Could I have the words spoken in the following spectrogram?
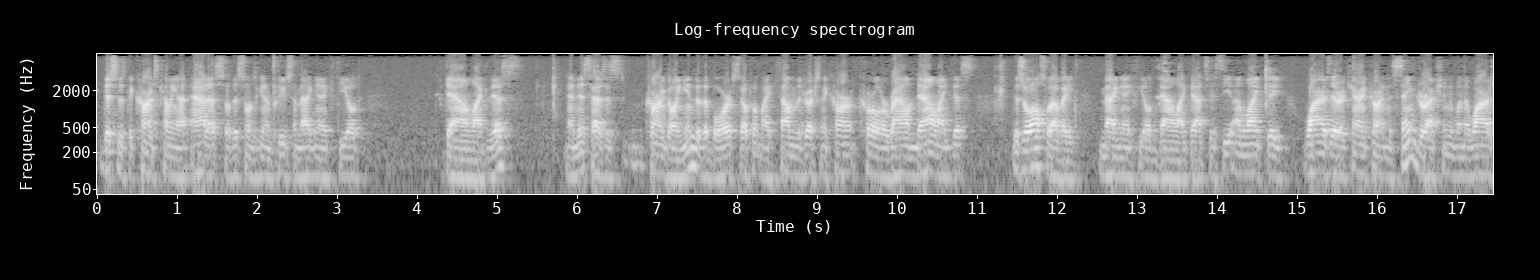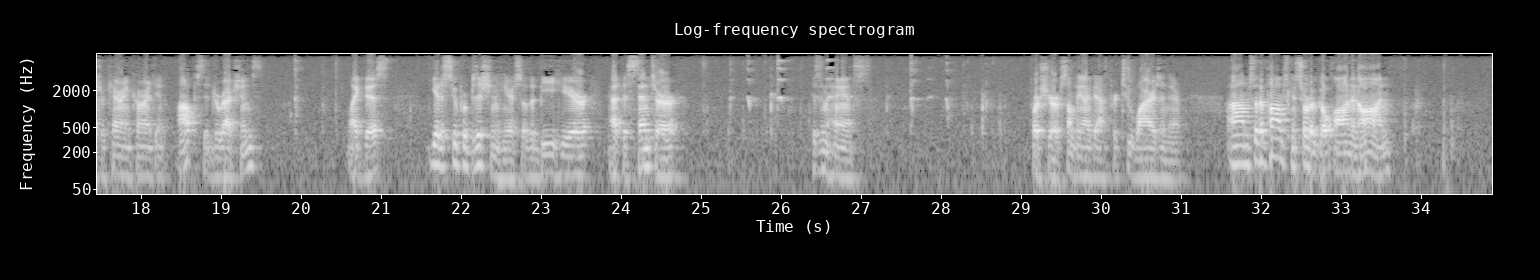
This is the currents coming out at us, so this one's going to produce a magnetic field down like this. And this has this current going into the bore, so I'll put my thumb in the direction of the current, curl around down like this. This will also have a magnetic field down like that. So you see, unlike the wires that are carrying current in the same direction, when the wires are carrying current in opposite directions, like this, you get a superposition here. So the B here at the center is enhanced for sure, something like that for two wires in there. Um, so the problems can sort of go on and on.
